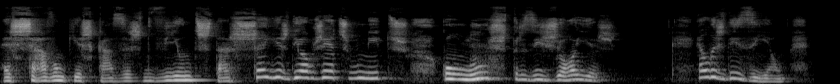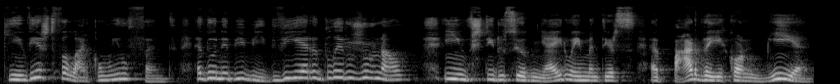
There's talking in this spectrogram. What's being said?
achavam que as casas deviam de estar cheias de objetos bonitos, com lustres e joias. Elas diziam que, em vez de falar com o elefante, a Dona Bibi devia era de ler o jornal e investir o seu dinheiro em manter-se a par da economia.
